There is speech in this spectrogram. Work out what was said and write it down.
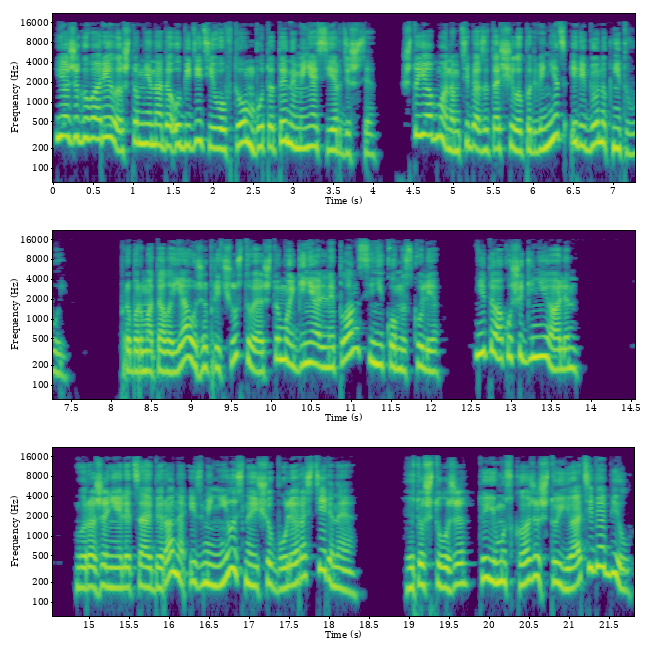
Я же говорила, что мне надо убедить его в том, будто ты на меня сердишься, что я обманом тебя затащила под венец, и ребенок не твой». Пробормотала я, уже предчувствуя, что мой гениальный план с синяком на скуле не так уж и гениален. Выражение лица Абирана изменилось на еще более растерянное. «Это что же, ты ему скажешь, что я тебя бил?»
